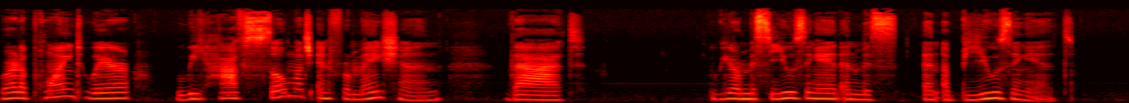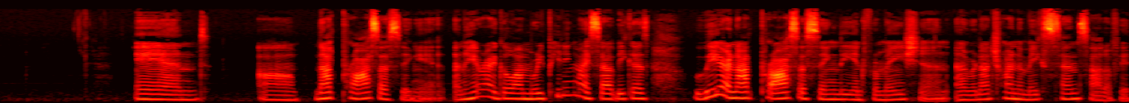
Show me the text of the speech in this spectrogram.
We're at a point where we have so much information that we are misusing it and mis and abusing it and um, not processing it. And here I go, I'm repeating myself because we are not processing the information and we're not trying to make sense out of it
